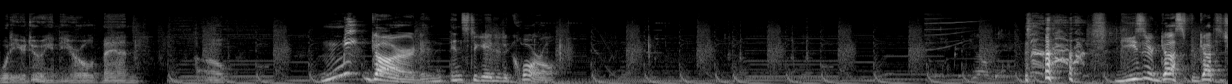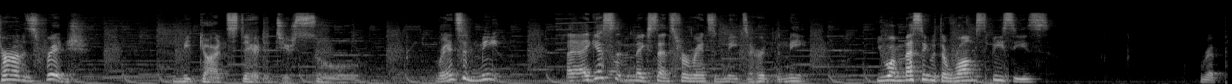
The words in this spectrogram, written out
What are you doing in here, old man? Uh-oh. Meat Guard instigated a quarrel. Geezer Gus forgot to turn on his fridge. Meat Guard stared into your soul. Rancid meat. I, I guess it makes sense for rancid meat to hurt the meat. You are messing with the wrong species. Rip.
